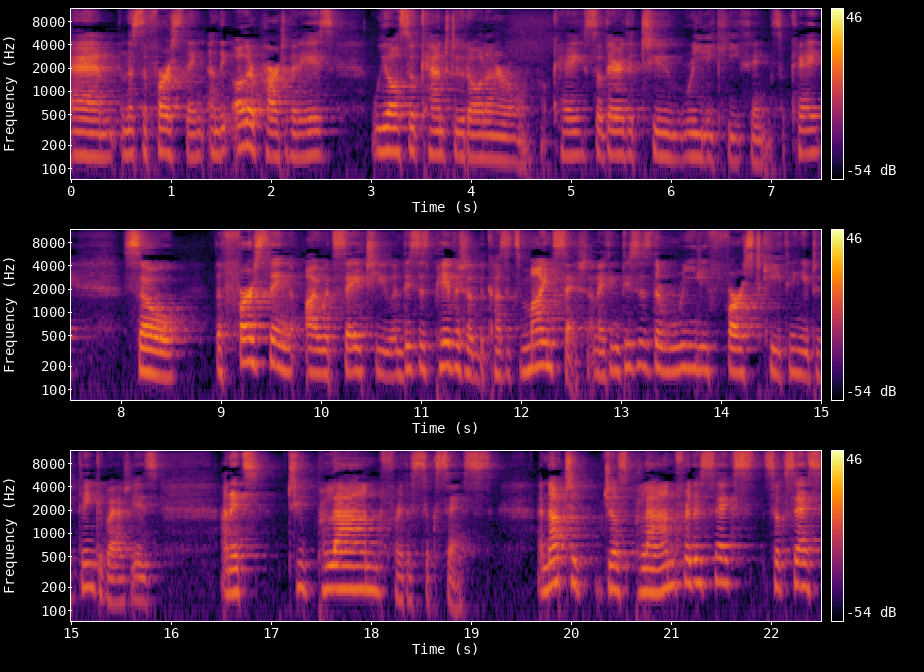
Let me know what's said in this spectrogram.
Um, and that's the first thing. And the other part of it is we also can't do it all on our own. Okay. So they're the two really key things. Okay. So the first thing I would say to you, and this is pivotal because it's mindset. And I think this is the really first key thing you to think about is, and it's to plan for the success and not to just plan for the sex success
